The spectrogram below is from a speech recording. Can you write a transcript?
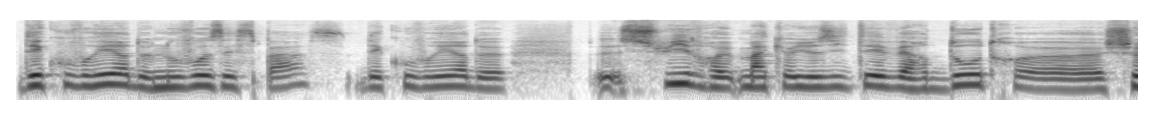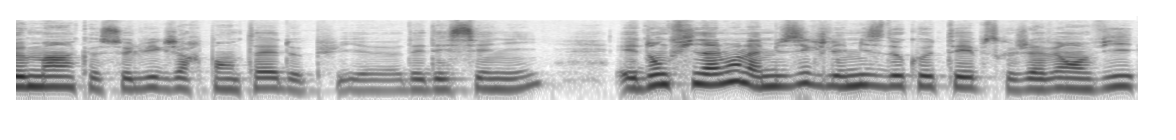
découvrir de nouveaux espaces, découvrir de suivre ma curiosité vers d'autres chemins que celui que j'arpentais depuis des décennies. Et donc finalement, la musique, je l'ai mise de côté parce que j'avais envie,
